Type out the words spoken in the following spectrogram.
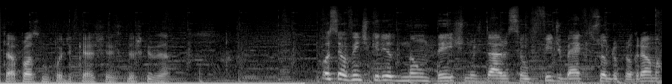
Até o próximo podcast, se Deus quiser. Você, ouvinte querido, não deixe de nos dar o seu feedback sobre o programa.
